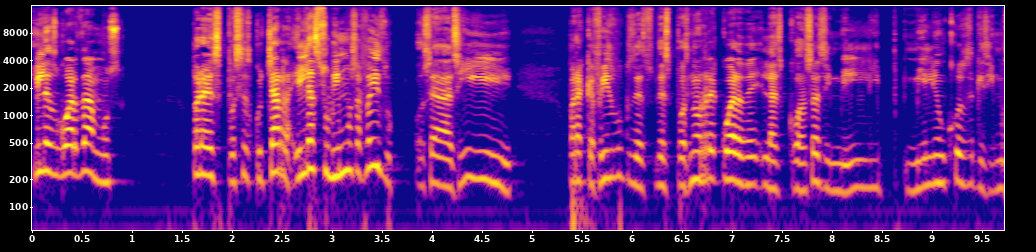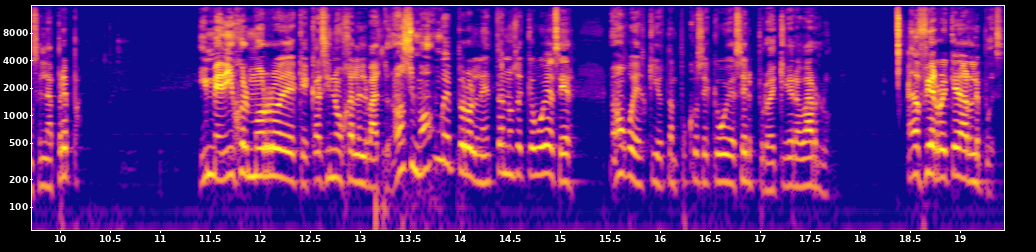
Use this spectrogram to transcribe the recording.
y las guardamos para después escucharla y las subimos a Facebook? O sea, así para que Facebook des- después nos recuerde las cosas y mil y mil y un cosas que hicimos en la prepa. Y me dijo el morro de que casi no jala el vato. No, Simón, güey, pero la neta no sé qué voy a hacer. No, güey, es que yo tampoco sé qué voy a hacer, pero hay que grabarlo. A fierro hay que darle, pues.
